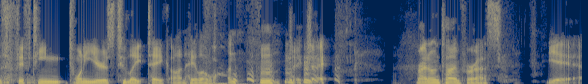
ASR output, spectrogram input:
15, 20 years too late take on Halo 1 from JJ. Right on time for us. Yeah.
